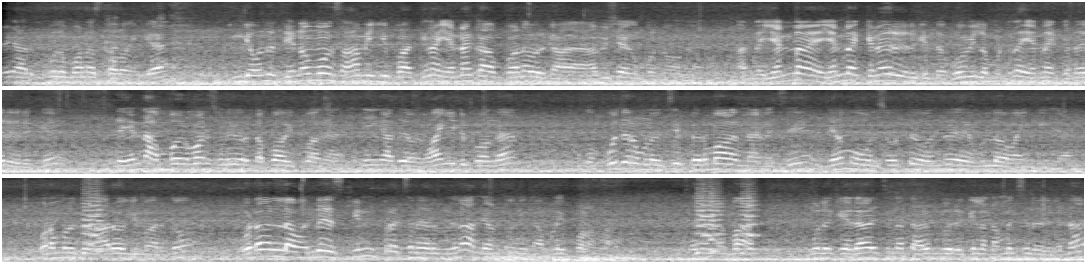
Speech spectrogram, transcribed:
நிறைய அற்புதமான ஸ்தலம் இங்கே. இங்கே வந்து தினமும் சாமிக்கு பார்த்தீங்கன்னா எண்ணெய் காப்பால் ஒரு அபிஷேகம் பண்ணுவாங்க. அந்த எண்ணெய் எண்ணெய் கிணறு இருக்குது இந்த கோவிலில் மட்டும்தான் எண்ணெய் கிணறு இருக்குது இந்த எண்ணெய் ஐம்பது ரூபான்னு சொல்லி ஒரு டப்பா விற்பாங்க நீங்கள் அதை வாங்கிட்டு போங்க. உங்கள் பூஜை ரூமில் வச்சு பெருமாளை நினச்சி தினமும் ஒரு சொட்டு வந்து உள்ளே வாங்கிக்கிங்க. உடம்புக்கு ஆரோக்கியமாக இருக்கும். உடலில் வந்து ஸ்கின் பிரச்சனை இருந்ததுன்னா அந்த இடத்துல நீங்கள் அப்ளை பண்ணலாம். சரிங்களா உங்களுக்கு ஏதாவது சின்ன தழும்பு இருக்குது இல்லை நமச்சல் இருக்குன்னா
